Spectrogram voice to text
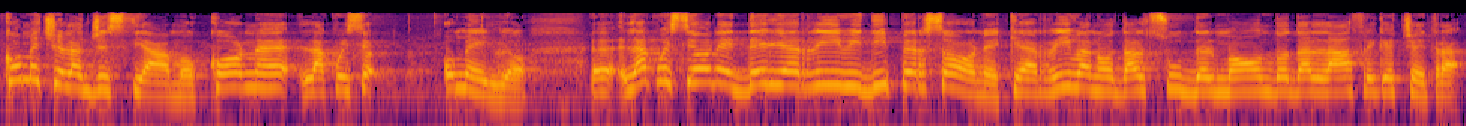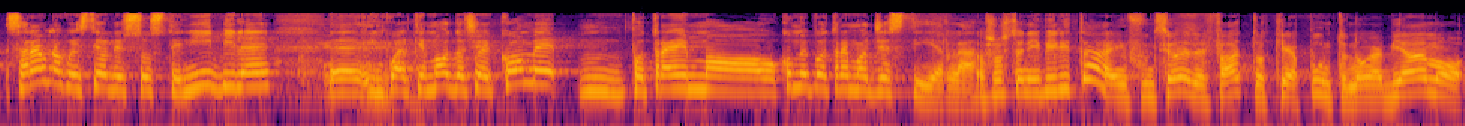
come ce la gestiamo? Con la questione, o meglio, eh, la questione degli arrivi di persone che arrivano dal sud del mondo, dall'Africa, eccetera, sarà una questione sostenibile eh, in qualche modo? Cioè come, mh, potremmo, come potremmo gestirla? La sostenibilità è in funzione del fatto che appunto non abbiamo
